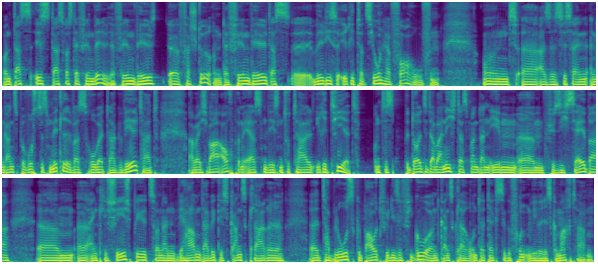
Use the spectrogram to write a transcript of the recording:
Und das ist das, was der Film will. Der Film will äh, verstören. Der Film will, das, äh, will diese Irritation hervorrufen. Und äh, also es ist ein, ein ganz bewusstes Mittel, was Robert da gewählt hat. Aber ich war auch beim ersten Lesen total irritiert. Und das bedeutet aber nicht, dass man dann eben ähm, für sich selber ähm, äh, ein Klischee spielt, sondern wir haben da wirklich ganz klare äh, Tableaus gebaut für diese Figur und ganz klare Untertexte gefunden, wie wir das gemacht haben.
